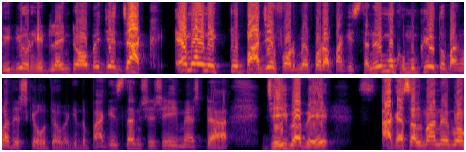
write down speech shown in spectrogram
ভিডিওর হেডলাইনটা হবে যে যাক, এমন একটু বাজে ফর্মে পড়া পাকিস্তানের মুখোমুখিও তো বাংলাদেশকে হতে হবে। কিন্তু পাকিস্তান শেষে এই ম্যাচটা যেইভাবে আগা সালমান এবং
